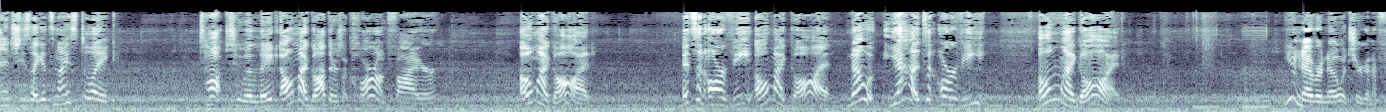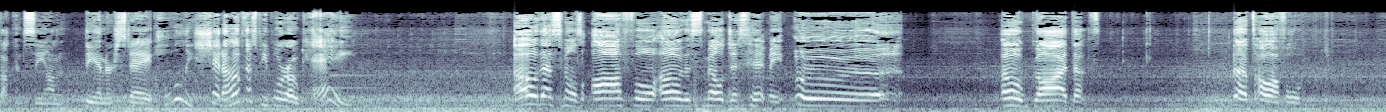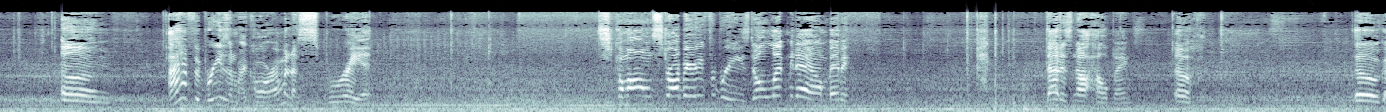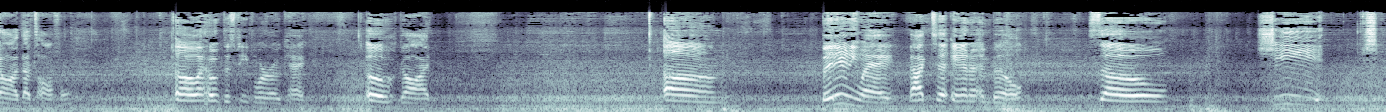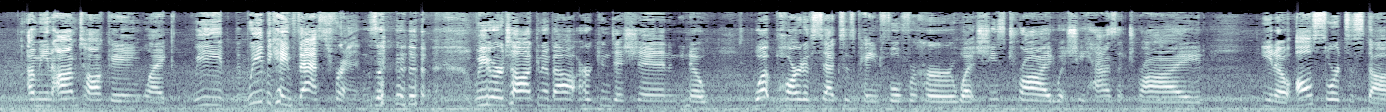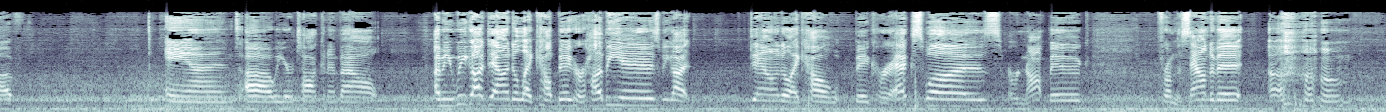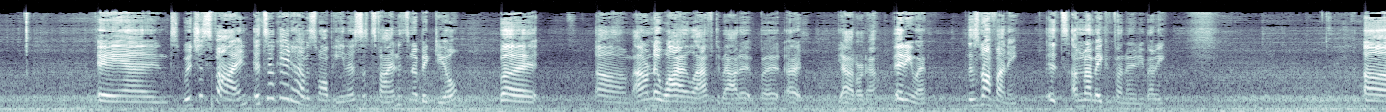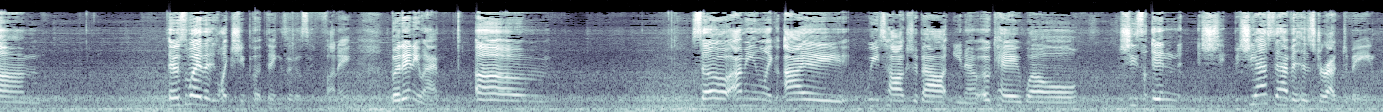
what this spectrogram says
And she's like, it's nice to like talk to a lady. Oh my God, there's a car on fire. Oh my God. It's an RV. Oh my God. No, yeah, it's an RV. Oh my God. You never know what you're going to fucking see on the interstate. Holy shit. I hope those people are okay. Oh, that smells awful. Oh, the smell just hit me. Ugh. Oh God, that's that's awful. Um, I have Febreze in my car. I'm gonna spray it. Come on, strawberry Febreze. Don't let me down, baby. That is not helping. Ugh. Oh, God, that's awful. Oh, I hope those people are okay. Oh, God. Um, but anyway, back to Anna and Bill. So, she, I mean, I'm talking like we we became fast friends. we were talking about her condition, you know, what part of sex is painful for her, what she's tried, what she hasn't tried, you know, all sorts of stuff. And uh, we were talking about, I mean, we got down to like how big her hubby is. We got down to like how big her ex was, or not big, from the sound of it. Um, and which is fine. It's okay to have a small penis. It's fine. It's no big deal. But um, I don't know why I laughed about it, but I, yeah, I don't know. Anyway, it's not funny. It's I'm not making fun of anybody. Um, there's a way that like she put things. It was funny, but anyway. Um, so I mean, like I we talked about you know okay, well she's in she she has to have a hysterectomy.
